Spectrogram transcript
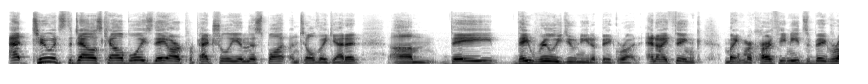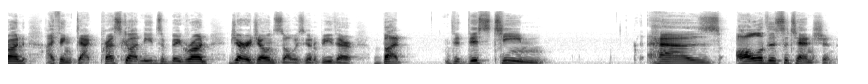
At two, it's the Dallas Cowboys. They are perpetually in this spot until they get it. Um, they they really do need a big run, and I think Mike McCarthy needs a big run. I think Dak Prescott needs a big run. Jerry Jones is always going to be there, but th- this team has all of this attention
